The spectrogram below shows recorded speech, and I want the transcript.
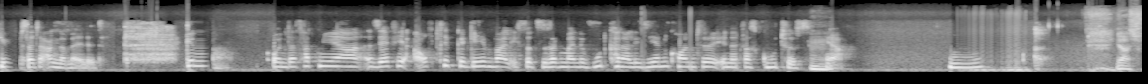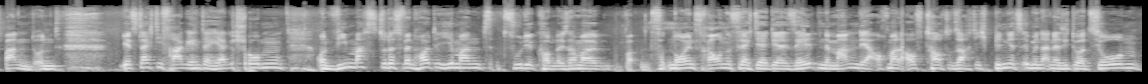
die Webseite angemeldet. Genau. Und das hat mir sehr viel Auftrieb gegeben, weil ich sozusagen meine Wut kanalisieren konnte in etwas Gutes. Mhm. Ja. Mhm. Ja, spannend. Und jetzt gleich die Frage hinterhergeschoben. Und wie machst du das, wenn heute jemand zu dir kommt? Ich sag mal, neun Frauen und vielleicht der, der seltene Mann, der auch mal auftaucht und sagt, ich bin jetzt eben in einer Situation,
